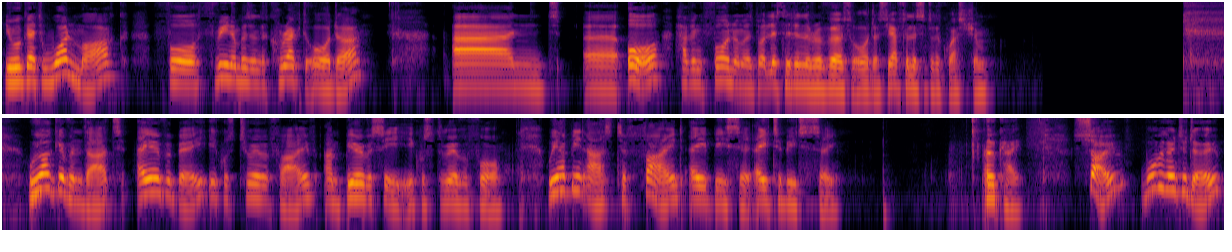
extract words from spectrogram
You will get 1 mark for three numbers in the correct order and uh, or having four numbers but listed in the reverse order. So you have to listen to the question. We are given that a over b equals 2 over 5 and b over c equals 3 over 4. We have been asked to find a, b, c, a to b to c. Okay, so what we're going to do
